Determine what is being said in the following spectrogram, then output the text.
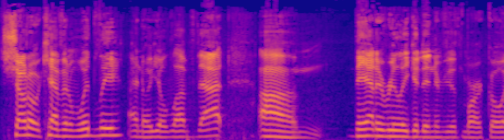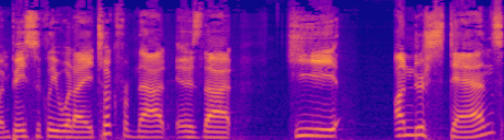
shout out Kevin Woodley. I know you'll love that. Um, they had a really good interview with Marko, and basically what I took from that is that he understands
